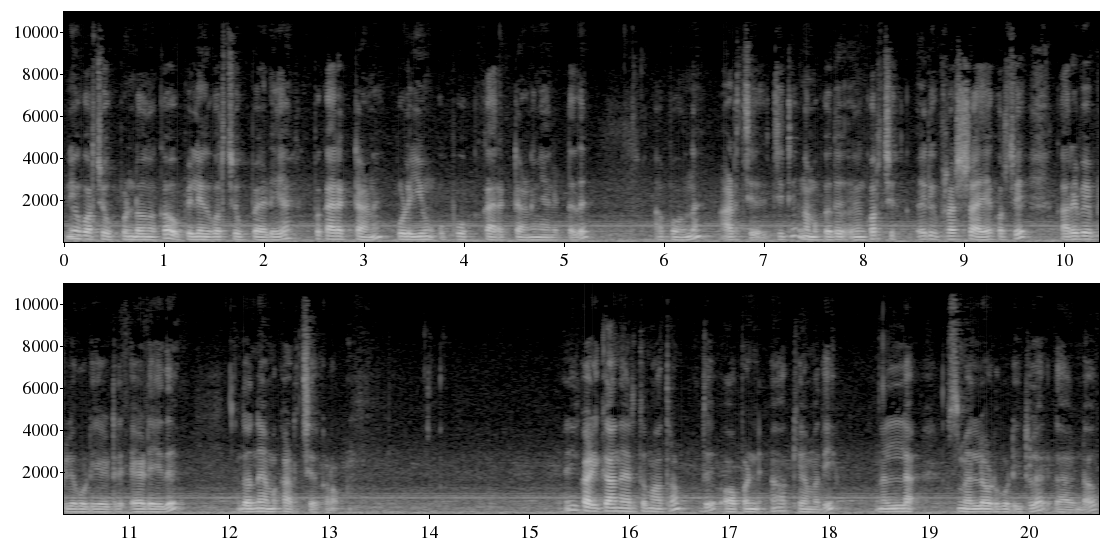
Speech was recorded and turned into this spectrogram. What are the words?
ഇനി കുറച്ച് ഉപ്പുണ്ടോ എന്നൊക്കെ ഉപ്പിലേക്ക് കുറച്ച് ഉപ്പ് ആഡ് ചെയ്യുക ഇപ്പോൾ കറക്റ്റാണ് പുളിയും ഉപ്പും ഒക്കെ കറക്റ്റാണ് ഞാൻ ഇട്ടത് അപ്പോൾ ഒന്ന് അടച്ച് വെച്ചിട്ട് നമുക്കത് കുറച്ച് ഒരു ഫ്രഷായ കുറച്ച് കറിവേപ്പില കൂടി ആഡ് ചെയ്ത് ഇതൊന്ന് നമുക്ക് അടച്ച് വെക്കണം. ഇനി കഴിക്കാൻ നേരത്ത് മാത്രം ഇത് ഓപ്പൺ ആക്കിയാൽ മതി. നല്ല സ്മെല്ലോട് കൂടിയിട്ടുള്ള ഇതാണ്ടാവും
